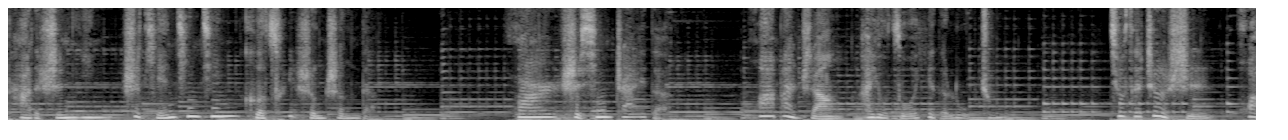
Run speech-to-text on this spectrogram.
他的声音是甜津津和脆生生的。花儿是新摘的，花瓣上还有昨夜的露珠。就在这时，画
